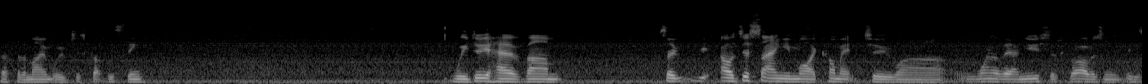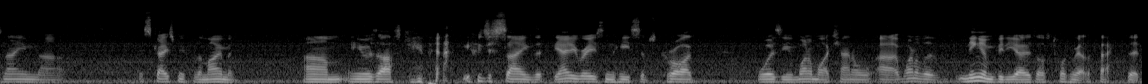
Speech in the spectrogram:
but for the moment, we've just got this thing. We do have um, so I was just saying in my comment to uh, one of our new subscribers, and his name uh, escapes me for the moment. Um, he was asking about. He was just saying that the only reason he subscribed was in one of my channel, uh, one of the Ningham videos. I was talking about the fact that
